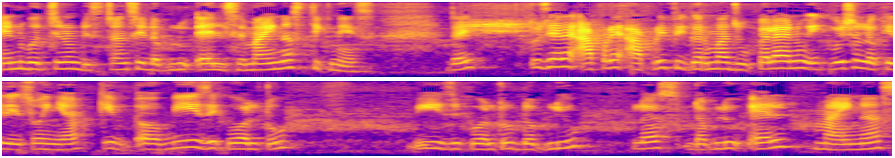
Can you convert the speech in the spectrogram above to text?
એન્ડ વચ્ચેનું ડિસ્ટન્સ એ ડબલ્યુ એલ છે માઇનસ થિકનેસ રાઈટ તો જ્યારે આપણે આપણી ફિગરમાં જો, પહેલાં એનું ઇક્વેશન લખી દઈશું અહીંયા કે B is equal to B is equal to W plus W L minus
